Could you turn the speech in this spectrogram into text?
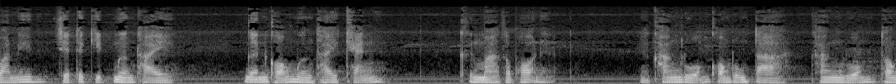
วันนี้เศรษฐกิจเมืองไทย เงินของเมืองไทยแข็ง ขึ้นมากระเพาะเนี่ยคังหลวงของหลวงตา คังหลวงทอง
